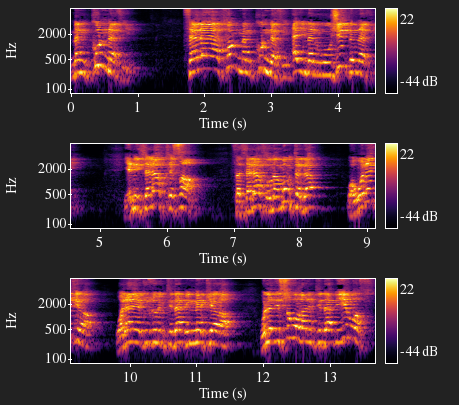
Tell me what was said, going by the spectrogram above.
من كن فيه ثلاث من كن فيه أي من وجدنا فيه يعني ثلاث خصال فثلاثنا مبتدأ وهو نكرة ولا يجوز الابتداء بالنكرة والذي صوغ الابتداء به الوصف.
